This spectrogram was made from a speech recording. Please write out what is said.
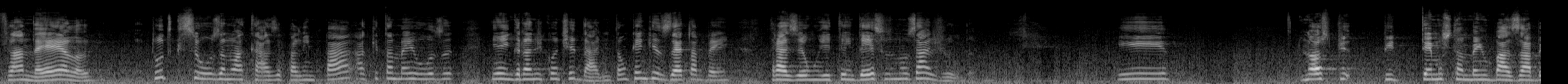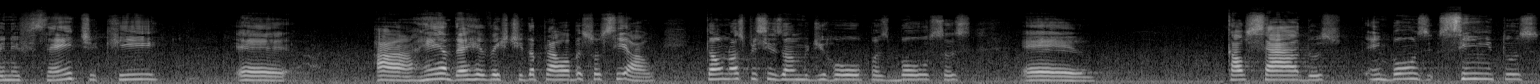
flanela, tudo que se usa numa casa para limpar, aqui também usa e em grande quantidade. Então, quem quiser também trazer um item desses nos ajuda. E nós temos também o Bazar Beneficente, que é, a renda é revestida para obra social. Então, nós precisamos de roupas, bolsas, é, calçados, em bons cintos,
